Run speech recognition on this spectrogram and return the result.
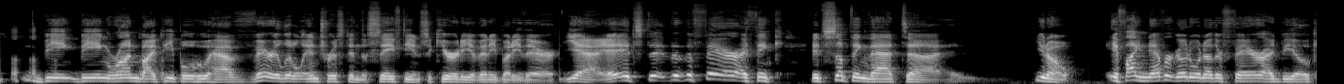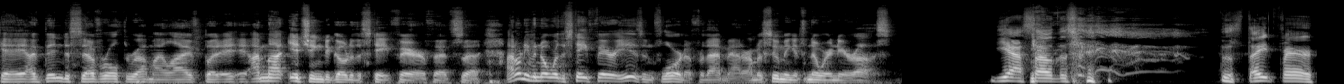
being being run by people who have very little interest in the safety and security of anybody there. Yeah, it's the the, the fair. I think it's something that uh, you know. If I never go to another fair, I'd be okay. I've been to several throughout my life, but i I'm not itching to go to the state fair. If that's, uh, I don't even know where the state fair is in Florida, for that matter. I'm assuming it's nowhere near us. yeah so the the state fair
